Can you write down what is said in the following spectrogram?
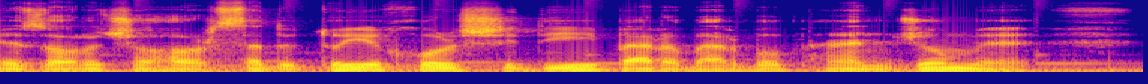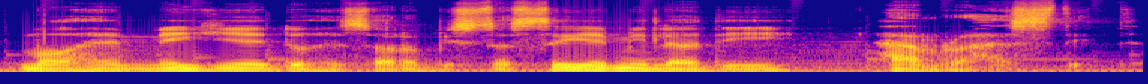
1402 خورشیدی برابر با پنجم ماه می 2023 میلادی همراه هستید.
